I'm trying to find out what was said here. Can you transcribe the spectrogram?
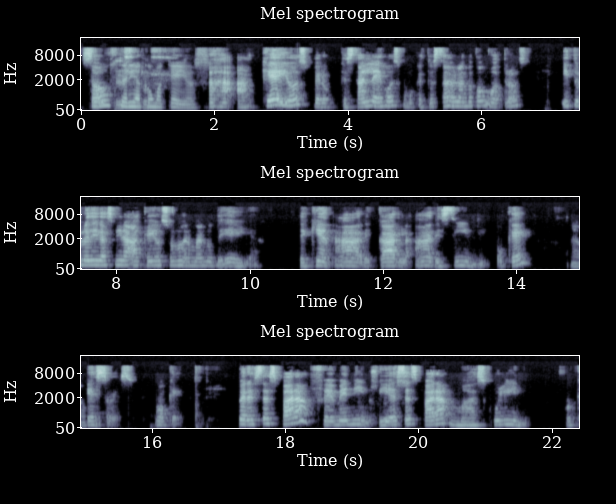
So, sería Estos. como aquellos. ajá, aquellos, pero que están lejos, como que tú estás hablando con otros, y tú le digas, mira, aquellos son los hermanos de ella. ¿De quién? Ah, de Carla, ah, de Cindy, ¿ok? Ah, ok. Eso es, ok. Pero este es para femenino y este es para masculino, ¿ok?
